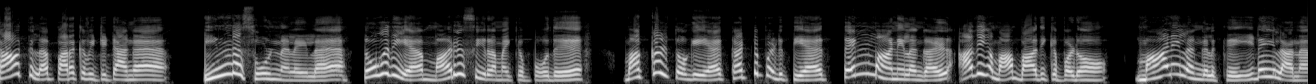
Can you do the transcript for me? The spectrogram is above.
காத்துல பறக்க விட்டுட்டாங்க. இந்த சூழ்நிலையில தொகுதிய மறுசீரமைக்க போது மக்கள் தொகையை கட்டுப்படுத்திய தென் மாநிலங்கள் அதிகமா பாதிக்கப்படும். மாநிலங்களுக்கு இடையிலான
